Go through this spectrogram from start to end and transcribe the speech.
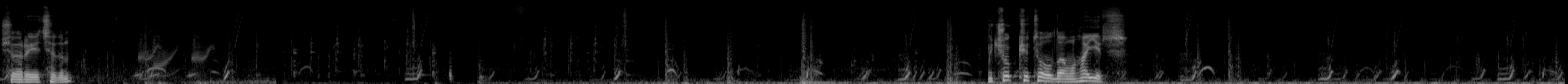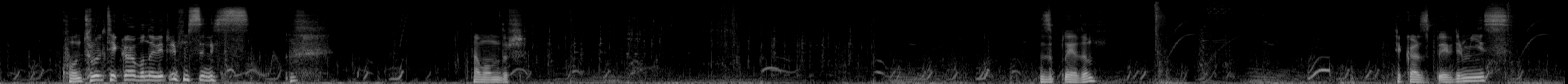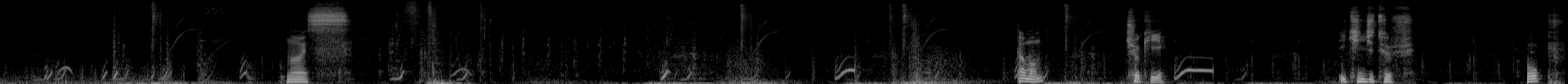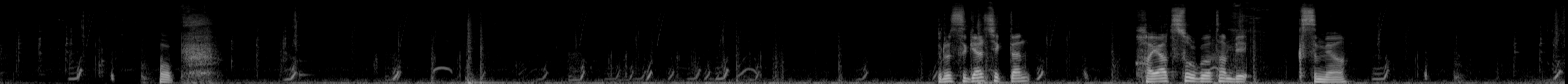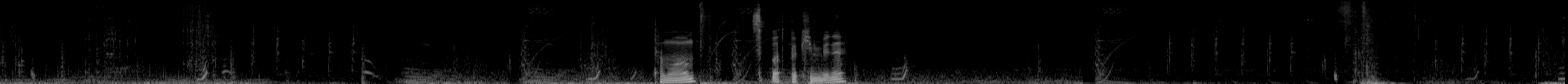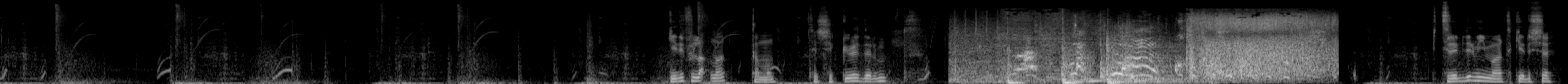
Şu araya açalım. Çok kötü oldu ama hayır. Kontrol tekrar bana verir misiniz? Tamamdır. Zıplayalım. Tekrar zıplayabilir miyiz? Nice. Tamam. Çok iyi. İkinci tür. Hop. Hop. Burası gerçekten hayatı sorgulatan bir kısım ya. Tamam. Zıplat bakayım beni. Geri fırlatma. Tamam. Teşekkür ederim. Bitirebilir miyim artık yarışı?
